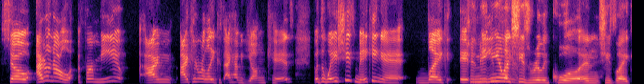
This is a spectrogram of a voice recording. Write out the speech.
So I don't know. For me, I'm I can relate because I have young kids, but the way she's making it, like it she's making it like she's really cool and she's like,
